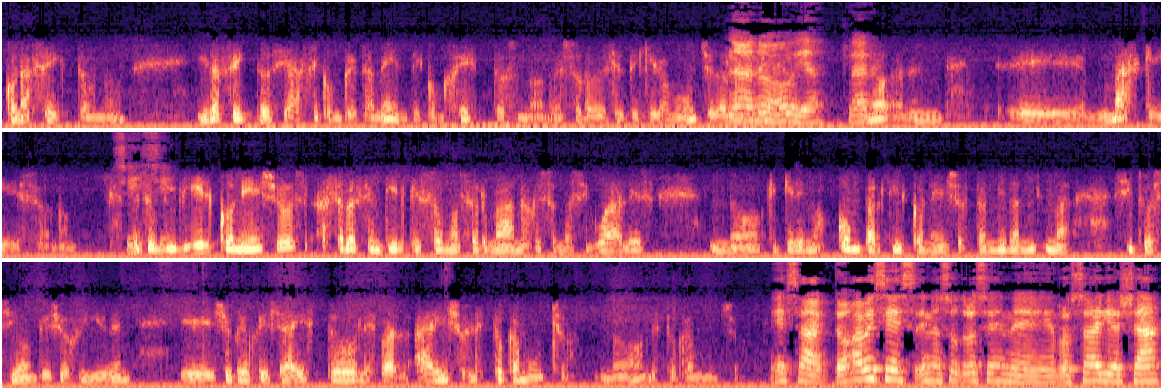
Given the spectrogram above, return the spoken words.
con afecto, ¿no? Y el afecto se hace concretamente, con gestos, ¿no? No es solo decir te quiero mucho, no, no, obvio, claro. Eh, más que eso, ¿no? vivir con ellos, hacerles sentir que somos hermanos, que somos iguales, no, que queremos compartir con ellos también la misma situación que ellos viven. Eh, yo creo que ya esto les va, a ellos les toca mucho, ¿no? Les toca mucho. Exacto. A veces eh, nosotros en eh, Rosario, ya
